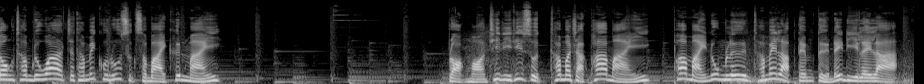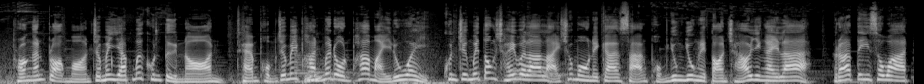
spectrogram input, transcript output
ลองทำดูว่าจะทำให้คุณรู้สึกสบายขึ้นไหม ปลอกหมอนที่ดีที่สุดทำมาจากผ้าไหม ผ้าไหมนุ่มลื่นทำให้หลับเต็มตื่นได้ดีเลยล่ะ เพราะงั้นปลอกหมอนจะไม่ยับเมื่อคุณตื่นนอน แถมผมจะไม่พันเมื่อโดนผ้าไหมด้วย คุณจึงไม่ต้องใช้เวลาหลายชั่วโมงในการสางผมยุ่งๆในตอนเช้ายังไงล่ะ ราตรีสวัสดิ์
